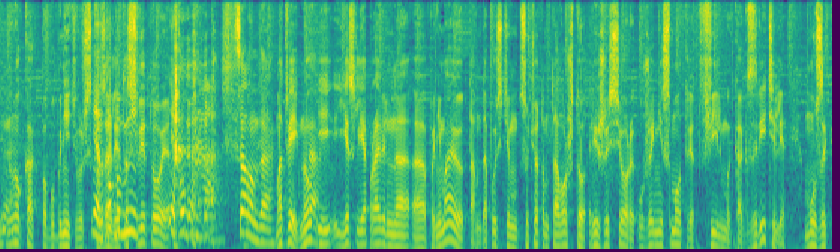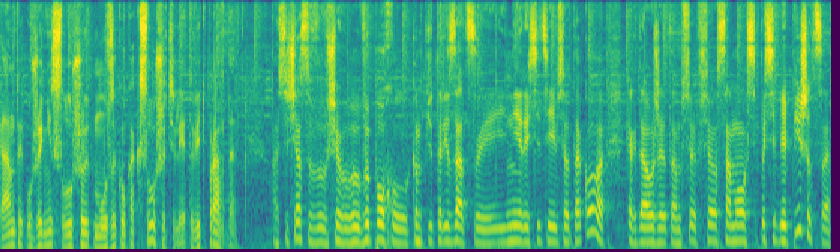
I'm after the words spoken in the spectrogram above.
Ну как побубнить, вы же Не, ну, сказали, это святое. Не, побу- В целом, да. Матвей, ну Да. и если я правильно э, понимаю, там, допустим, с учетом того, что режиссеры уже не смотрят фильмы как зрители, музыканты уже не слушают музыку как слушатели. Это ведь правда. А сейчас вообще в, эпоху компьютеризации и нейросетей и всего такого, когда уже там все, все само по себе пишется,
